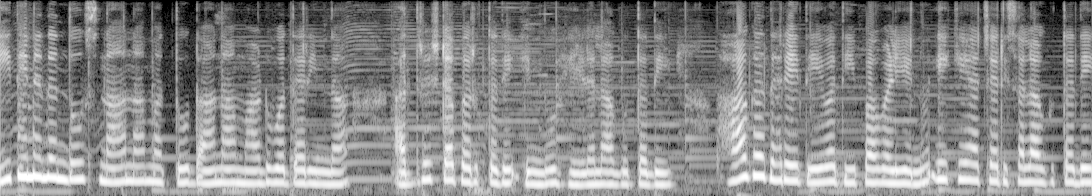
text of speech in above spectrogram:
ಈ ದಿನದಂದು ಸ್ನಾನ ಮತ್ತು ದಾನ ಮಾಡುವುದರಿಂದ ಅದೃಷ್ಟ ಬರುತ್ತದೆ ಎಂದು ಹೇಳಲಾಗುತ್ತದೆ. ಹಾಗಾದರೆ ದೇವ ದೀಪಾವಳಿಯನ್ನು ಏಕೆ ಆಚರಿಸಲಾಗುತ್ತದೆ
